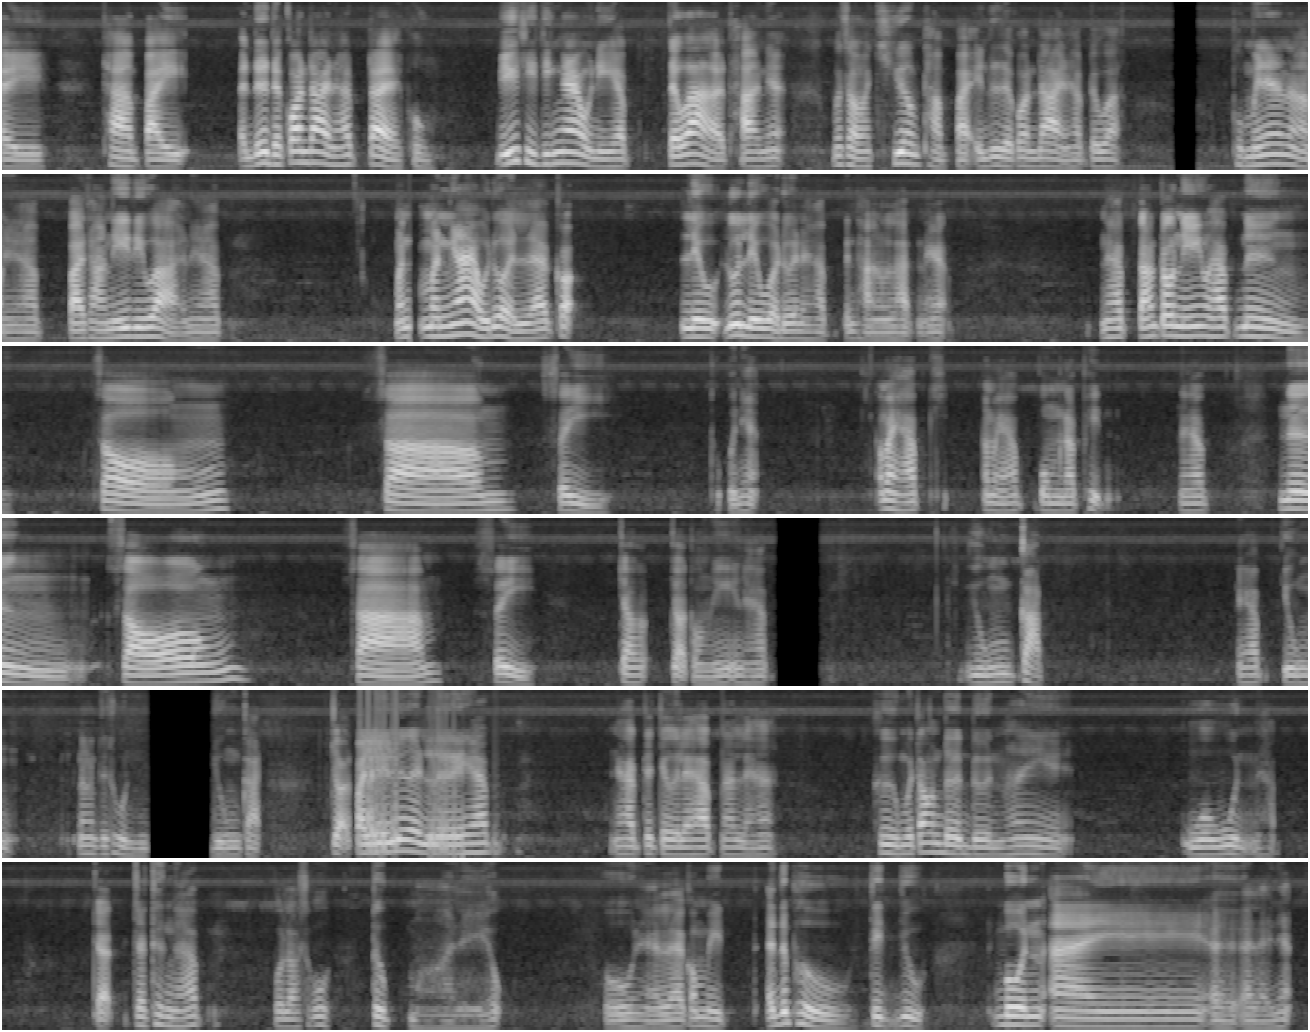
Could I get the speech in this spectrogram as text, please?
ทางไปอันเดอร์เดก้อนได้นะครับ แต่ผมมีวิธีที่ง่ายกว่านี้ครับ แต่ว่าทางเนี้ยมันสามารถเชื่อมทางไปเอนเดอร์เดก้อนได้นะครับ แต่ว่าผมไม่แนะนำนะครับ ไปทางนี้ดีกว่านะครับ มันมันง่ายกว่าด้วยแล้วก็เร็วรวดเร็วกว่าด้วยนะครับ เป็นทางลัดนะครับ นะครับตั้งตรงนี้นะครับหนึ่งสองสามสี่ถูกปะเนี่ยเอาไหมครับเอาไหมครับผมนับผิด นะครับหนึ่งสองสามสี่เจาะเจาะตรงนี้นะครับ ยุงกัดนะครับ ยุงนั่งจะถุนยุงกัด เจาะไปเรื่อยๆเลยครับ นะครับ จะเจอเลยครับนั่นแหละฮะคือไม่ต้องเดินเดินให้วัววุ่นนะครับ จะจะถึงครับพวกเราสักครู่ตึบมาแล้ว โอ้เนี่ยแล้วก็มีแอดเดอร์เพลติดอยู่ บนไอเอออะไรเนี่ย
